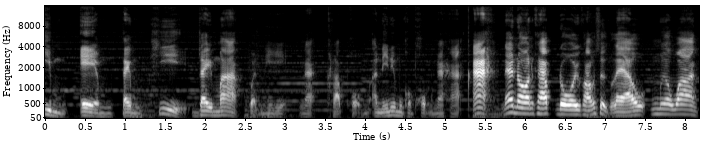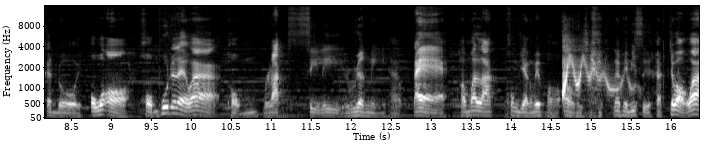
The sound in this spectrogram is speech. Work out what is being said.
อิ่มเอมเต็มที่ได้มากกว่านี้ นะครับผมอันนี้ในมุมของผมนะฮะอะแน่นอนครับโดยความรู้สึกแล้วเมื่อว่างกันโดย overall ผมพูดได้เลยว่า ผมรักซีรีส์เรื่องนี้ครับ แต่คำว่ารักคงยังไม่พอเอาไม่ใช่ นั่นเพลงพี่เสือจะบอกว่า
